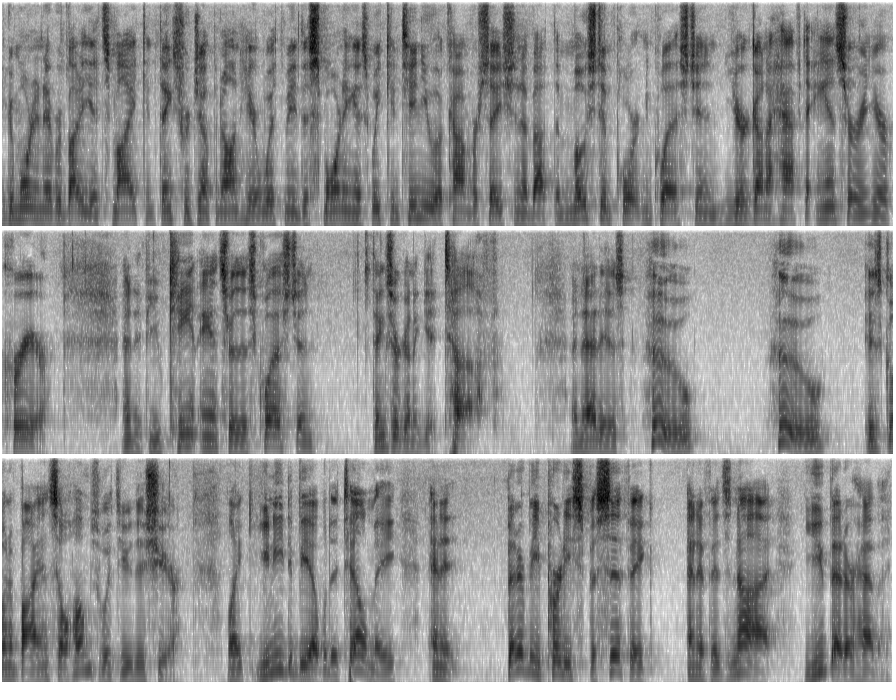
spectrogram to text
good morning, everybody. It's Mike, and thanks for jumping on here with me this morning as we continue a conversation about the most important question you're going to have to answer in your career. And if you can't answer this question, things are going to get tough. And that is who, who is going to buy and sell homes with you this year? Like, you need to be able to tell me, and it better be pretty specific. And if it's not, you better have a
